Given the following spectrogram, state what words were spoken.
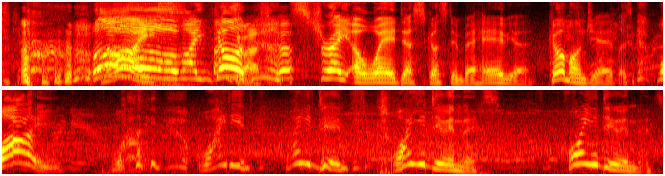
oh my god! Straight away, disgusting behavior. Come on, Jade. Let's. Why? Why? Why did? Why you doing? Why are you doing this? Why are you doing this?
